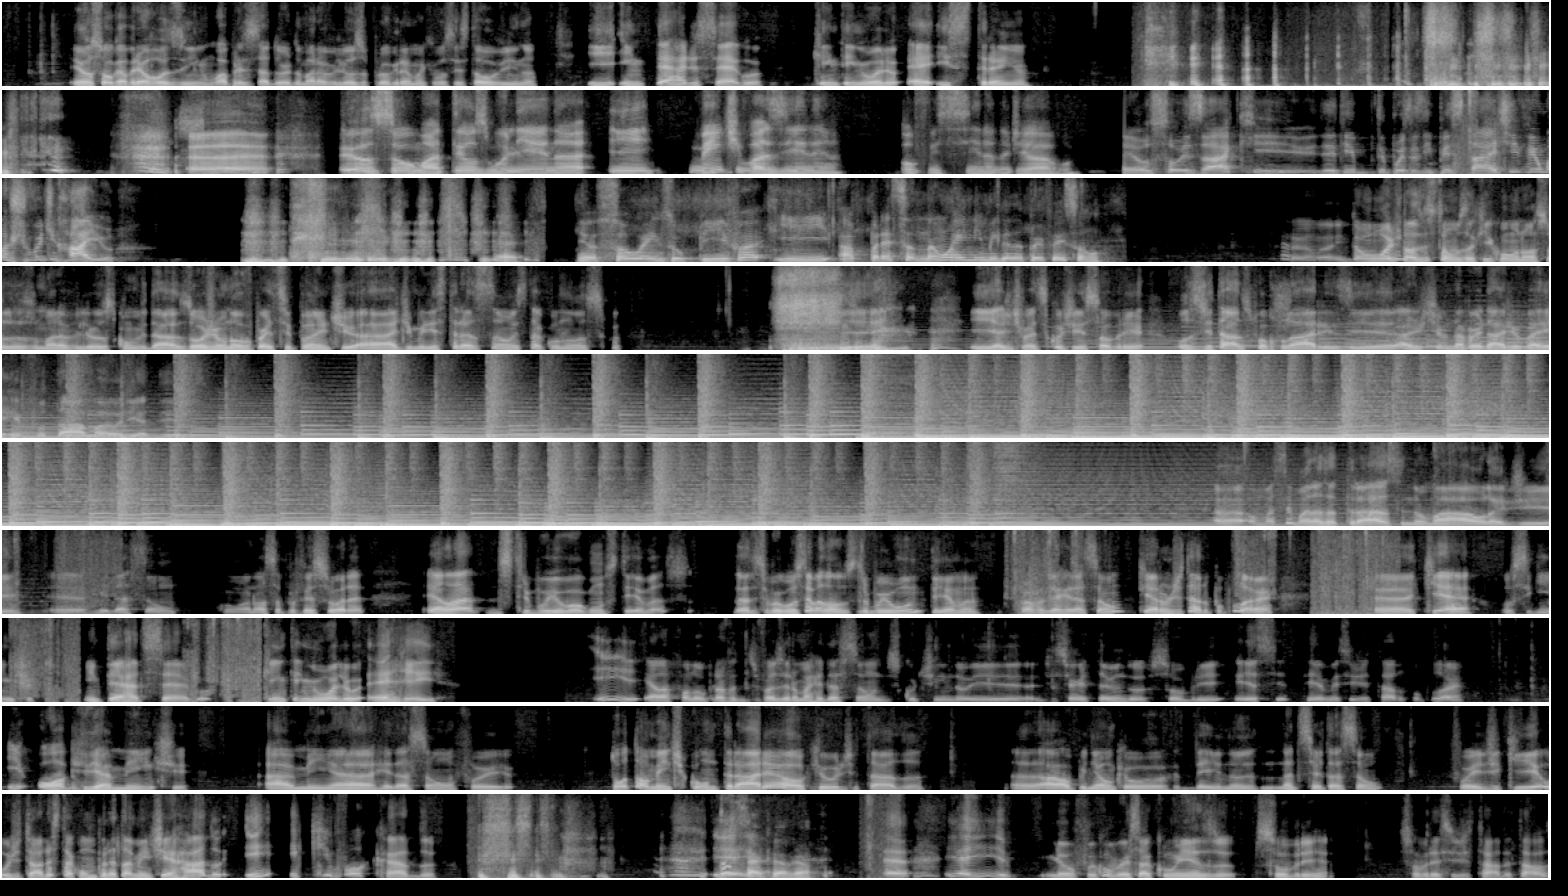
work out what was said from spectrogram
Eu sou o Gabriel Rosinho, o apresentador do maravilhoso programa que você está ouvindo, e em Terra de Cego, quem tem olho é estranho. É, eu sou o Matheus Molina e mente vazia, oficina do diabo. Eu sou o Isaac, e de- depois da tempestade veio uma chuva de raio. Eu sou o Enzo Piva e a pressa não é inimiga da perfeição. Caramba, então hoje nós estamos aqui com nossos maravilhosos convidados. Hoje um novo participante, a administração está conosco. E, e a gente vai discutir sobre os ditados populares e a gente, na verdade, vai refutar a maioria deles. Semanas atrás, numa aula de eh, redação com a nossa professora, ela distribuiu alguns temas. Ela distribuiu alguns temas, não, distribuiu um tema para fazer a redação, que era um ditado popular, eh, que é o seguinte: em terra de cego, quem tem olho é rei. E ela falou para fazer uma redação discutindo e dissertando sobre esse tema, esse ditado popular. E, obviamente, a minha redação foi totalmente contrária ao que o ditado, a a opinião que eu dei no- na dissertação, foi de que o ditado está completamente errado e equivocado. e, Tá certo, Gabriel. e aí, eu fui conversar com o Enzo sobre, sobre esse ditado e tal.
